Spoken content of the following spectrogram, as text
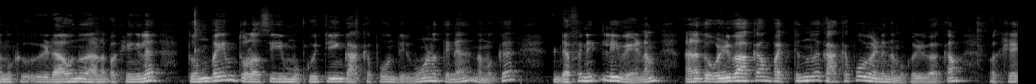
നമുക്ക് ഇടാവുന്നതാണ്. പക്ഷേങ്കിൽ തുമ്പയും തുളസിയും മുക്കുറ്റിയും കാക്കപ്പൂവും തിരുവോണത്തിന് നമുക്ക് ഡെഫിനറ്റ്ലി വേണം. അതിനകത്ത് ഒഴിവാക്കാൻ പറ്റുന്നത് കാക്കപ്പൂ വേണമെങ്കിൽ നമുക്ക് ഒഴിവാക്കാം. പക്ഷേ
